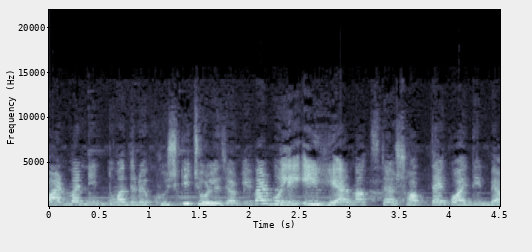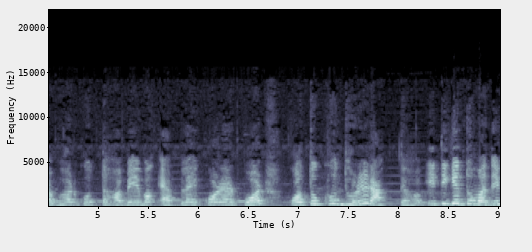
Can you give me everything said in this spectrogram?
পার্মানেন্ট তোমাদের ওই খুশকি চলে যাবে। এবার বলি, এই হেয়ার মাস্কটা সপ্তাহে কয়দিন ব্যবহার করতে হবে এবং অ্যাপ্লাই করার পর কতক্ষণ ধরে রাখতে হবে? এটিকে তোমাদের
